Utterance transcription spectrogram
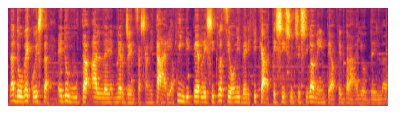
laddove questa è dovuta all'emergenza sanitaria, quindi per le situazioni verificatesi successivamente a febbraio del,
